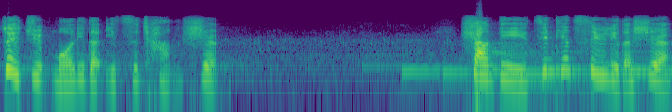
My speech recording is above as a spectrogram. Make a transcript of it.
最具魔力的一次尝试。上帝今天赐予你的是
